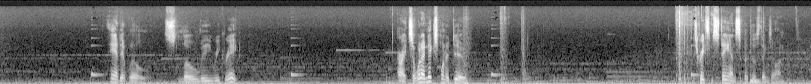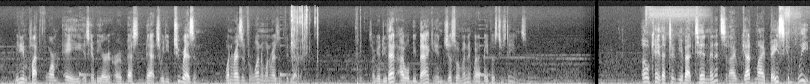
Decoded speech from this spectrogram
and it will slowly recreate. All right. So what I next want to do is create some stands to put those things on. Medium platform A is going to be our, our best bet. So we need two resin. One resin for one and one resin for the other. So I'm going to do that. I will be back in just a minute when I've made those two stands. Okay, that took me about 10 minutes and I've got my base complete.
